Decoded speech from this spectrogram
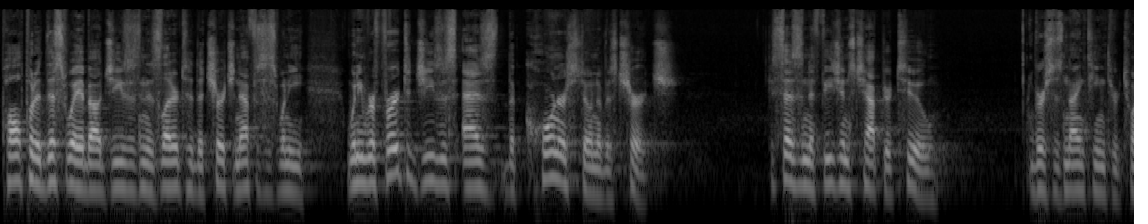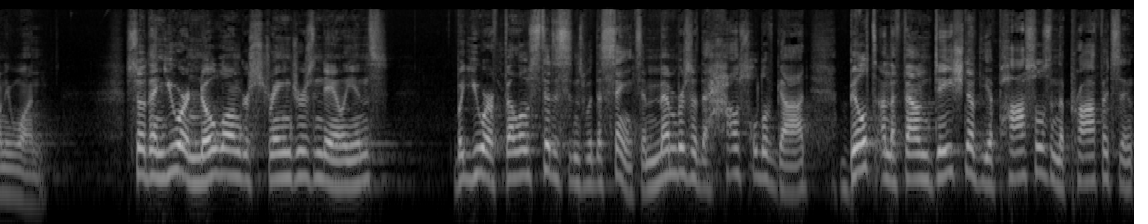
Paul put it this way about Jesus in his letter to the church in Ephesus when he, when he referred to Jesus as the cornerstone of his church. He says in Ephesians chapter 2, verses 19 through 21. So then you are no longer strangers and aliens but you are fellow citizens with the saints and members of the household of God, built on the foundation of the apostles and the prophets and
